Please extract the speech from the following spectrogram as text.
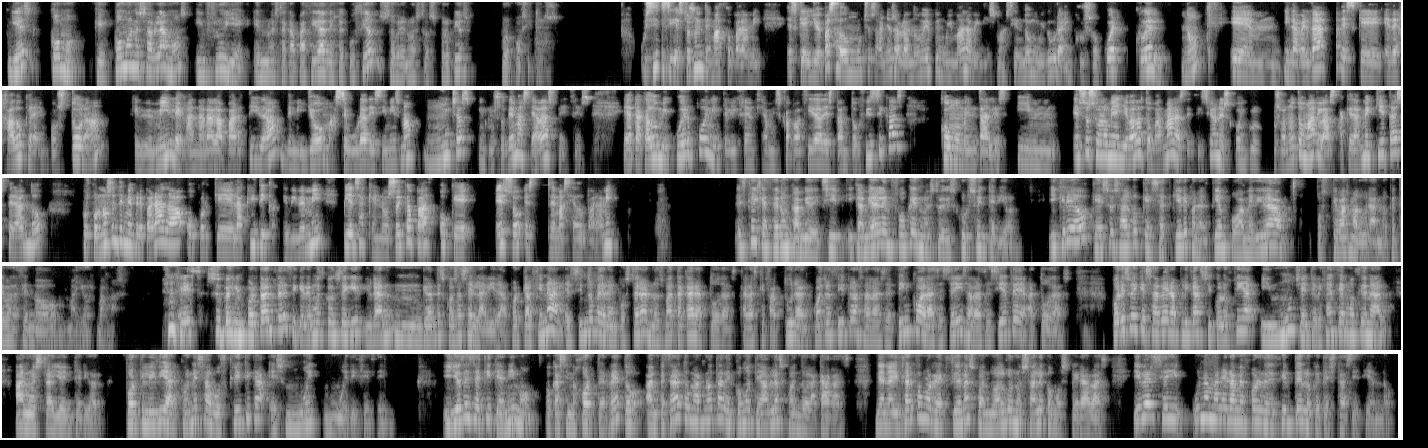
Y es cómo, que cómo nos hablamos influye en nuestra capacidad de ejecución sobre nuestros propios propósitos. Uy, sí, sí, esto es un temazo para mí. Es que yo he pasado muchos años hablándome muy mal a mí misma, siendo muy dura, incluso cruel, ¿no? Em, y la verdad es que he dejado que la impostora que vive en mí le ganará la partida de mi yo más segura de sí misma muchas, incluso demasiadas veces. He atacado mi cuerpo y mi inteligencia, mis capacidades tanto físicas como mentales. Y mm, eso solo me ha llevado a tomar malas decisiones o incluso a no tomarlas, a quedarme quieta esperando, pues por no sentirme preparada o porque la crítica que vive en mí piensa que no soy capaz o que eso es demasiado para mí. Es que hay que hacer un cambio de chip y cambiar el enfoque en nuestro discurso interior. Y creo que eso es algo que se adquiere con el tiempo, a medida pues, que vas madurando, que te vas haciendo mayor, vamos. Es súper importante si queremos conseguir mm, grandes cosas en la vida, porque al final el síndrome de la impostora nos va a atacar a todas, a las que facturan cuatro cifras, a las de cinco, a las de seis, a las de siete, a todas. Por eso hay que saber aplicar psicología y mucha inteligencia emocional a nuestra yo interior, porque lidiar con esa voz crítica es muy, muy difícil. Y yo desde aquí te animo, o casi mejor te reto, a empezar a tomar nota de cómo te hablas cuando la cagas, de analizar cómo reaccionas cuando algo no sale como esperabas y ver si hay una manera mejor de decirte lo que te estás diciendo.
